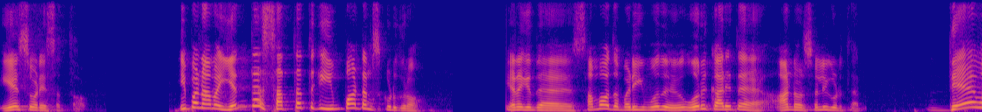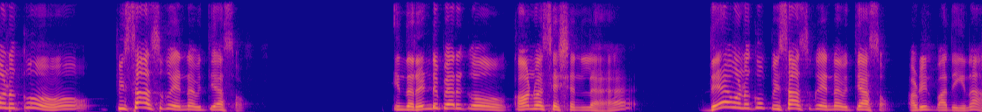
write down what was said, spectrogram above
இயேசுடைய சத்தம். இப்போ நாம் எந்த சத்தத்துக்கு இம்பார்ட்டன்ஸ் கொடுக்குறோம்? எனக்கு இந்த சம்பவத்தை படிக்கும்போது ஒரு காரியத்தை ஆண்டவர் சொல்லி கொடுத்தார். தேவனுக்கும் பிசாசுக்கும் என்ன வித்தியாசம்? இந்த ரெண்டு பேருக்கும் கான்வர்சேஷனில் தேவனுக்கும் பிசாசுக்கும் என்ன வித்தியாசம்? அப்படின்னு பார்த்தீங்கன்னா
